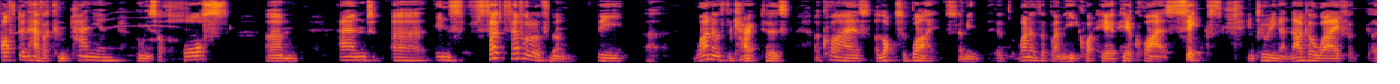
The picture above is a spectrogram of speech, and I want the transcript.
often have a companion who is a horse. Um, and uh, in se- several of them, the uh, one of the characters acquires lots of wives. I mean, one of them he, he, he acquires six, including a Naga wife, a,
